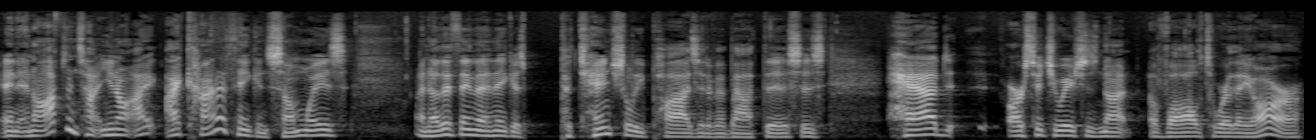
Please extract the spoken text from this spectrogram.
and and oftentimes, you know, I I kind of think in some ways, another thing that I think is potentially positive about this is had our situations not evolved to where they are,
